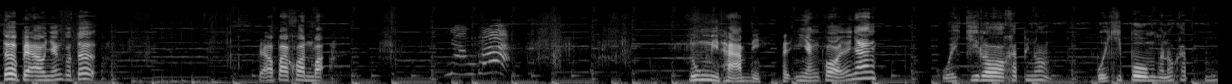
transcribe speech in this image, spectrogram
เตอร์ไปเอาหยังก็เตอร์ไปเอาปลาคอนบะ ลุงนี่ถามนี่เพิ่นอีหยังพ่อยังยังหวยจีรอครับพี่น้องหวยกีโปมค่ะเนาะครับอืม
